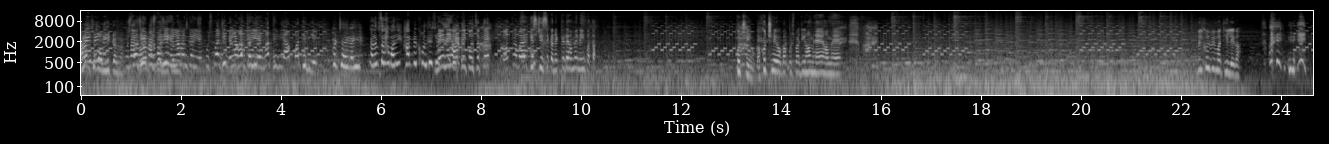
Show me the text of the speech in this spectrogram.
आराम से बम निकलना। पुष्पा जी पुष्पा जी हिलना बंद करिए पुष्पा जी हिलना बंद करिए मत हिलिए आप मत हिलिए। फट जाएगा ये। मैडम सर हमारी हाथ भी खोल दीजिए। नहीं नहीं हाथ नहीं खोल सकते। कौन सा वायर किस चीज़ से कनेक्टेड है हमें नहीं पता। कुछ नहीं होगा कुछ नहीं होगा पुष्पा जी हम हैं हम हैं। बिल्कुल भी मत हिलेगा।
